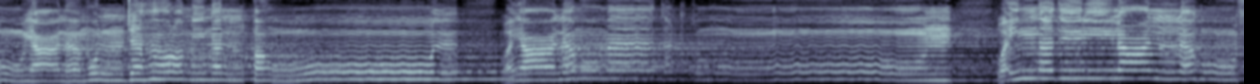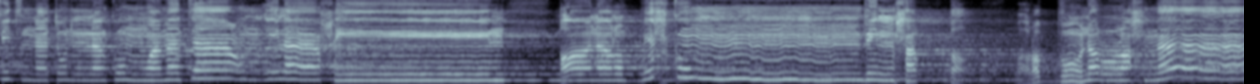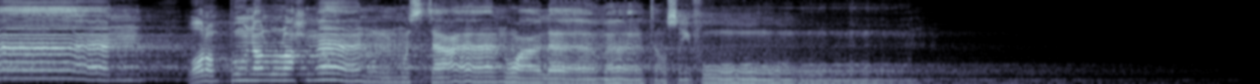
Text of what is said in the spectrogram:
يعلم الجهر من القول ويعلم ما تكتمون وإن أدري لعله فتنة لكم ومتاع إلى حين. قال رب احكم بالحق وربنا الرحمن وربنا الرحمن المستعان على ما تصفون.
